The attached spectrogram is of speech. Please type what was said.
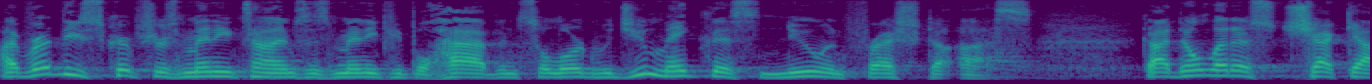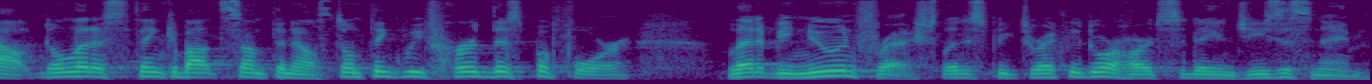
I've read these scriptures many times, as many people have. And so, Lord, would you make this new and fresh to us? God, don't let us check out. Don't let us think about something else. Don't think we've heard this before. Let it be new and fresh. Let it speak directly to our hearts today in Jesus' name.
